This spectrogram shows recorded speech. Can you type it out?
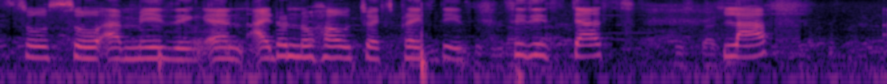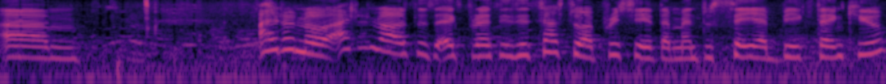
so so amazing, and I don't know how to express this. This is just love. Um, I don't know. I don't know how to express it. It's just to appreciate them and to say a big thank you.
